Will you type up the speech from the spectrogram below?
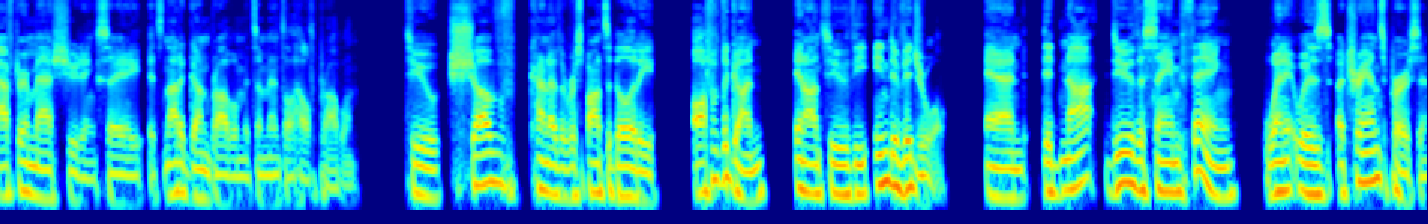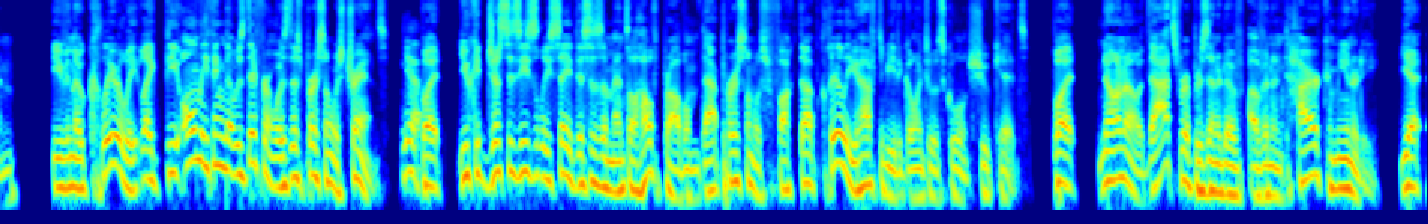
after a mass shooting say it's not a gun problem, it's a mental health problem. To shove kind of the responsibility off of the gun and onto the individual and did not do the same thing when it was a trans person, even though clearly, like the only thing that was different was this person was trans. Yeah. But you could just as easily say this is a mental health problem. That person was fucked up. Clearly, you have to be to go into a school and shoot kids. But no, no, that's representative of an entire community. Yet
